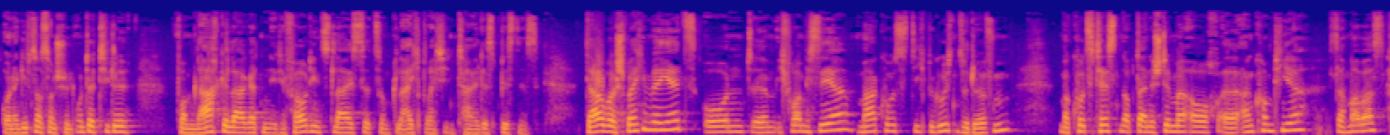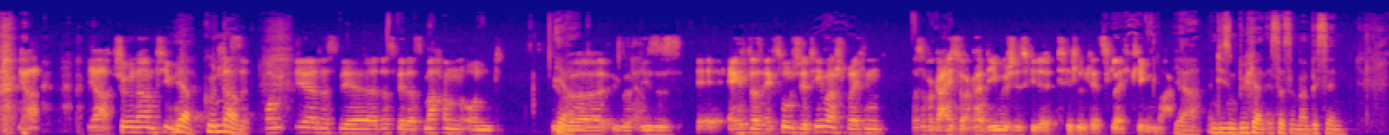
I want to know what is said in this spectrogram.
Und dann gibt's noch so einen schönen Untertitel, vom nachgelagerten EDV-Dienstleister zum gleichberechtigten Teil des Business. Darüber sprechen wir jetzt und ähm, ich freue mich sehr, Markus, dich begrüßen zu dürfen. Mal kurz testen, ob deine Stimme auch äh, ankommt hier. Sag mal was. Ja, ja, schönen Abend, Timo. Ja, guten Klasse. Abend. Freue mich sehr, dass wir, dass wir das machen und über, ja. über dieses äh, etwas exotische Thema sprechen, was aber gar nicht so akademisch ist, wie der Titel jetzt vielleicht klingen mag. Ja, in diesen Büchern ist das immer ein bisschen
